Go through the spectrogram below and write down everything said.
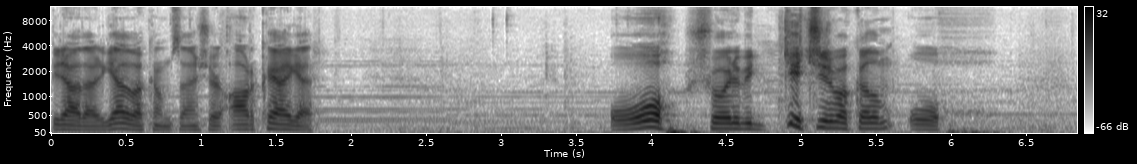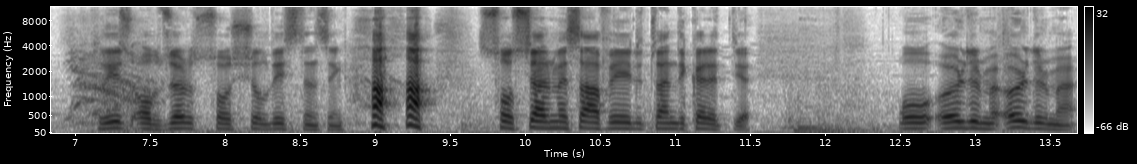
Birader gel bakalım sen şöyle arkaya gel. Oh şöyle bir geçir bakalım. Oh. Please observe social distancing. Sosyal mesafeye lütfen dikkat et diyor. O öldürme öldürme.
